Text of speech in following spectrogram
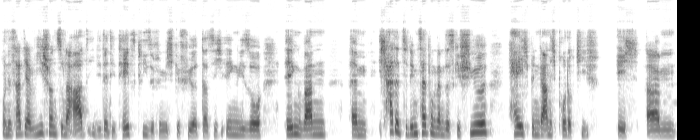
Und es hat ja wie schon so eine Art Identitätskrise für mich geführt, dass ich irgendwie so irgendwann, ähm, ich hatte zu dem Zeitpunkt dann das Gefühl, hey, ich bin gar nicht produktiv. Ich, ähm,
